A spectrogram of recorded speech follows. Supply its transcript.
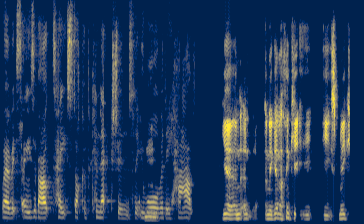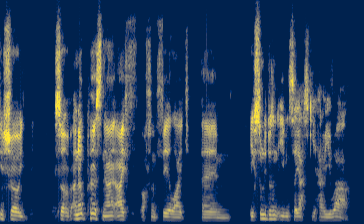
where it says about take stock of connections that you Mm. already have Yeah, and, and, and again, I think it, it, it's making sure, sort of, I know personally, I often feel like um, if somebody doesn't even say, ask you how you are,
